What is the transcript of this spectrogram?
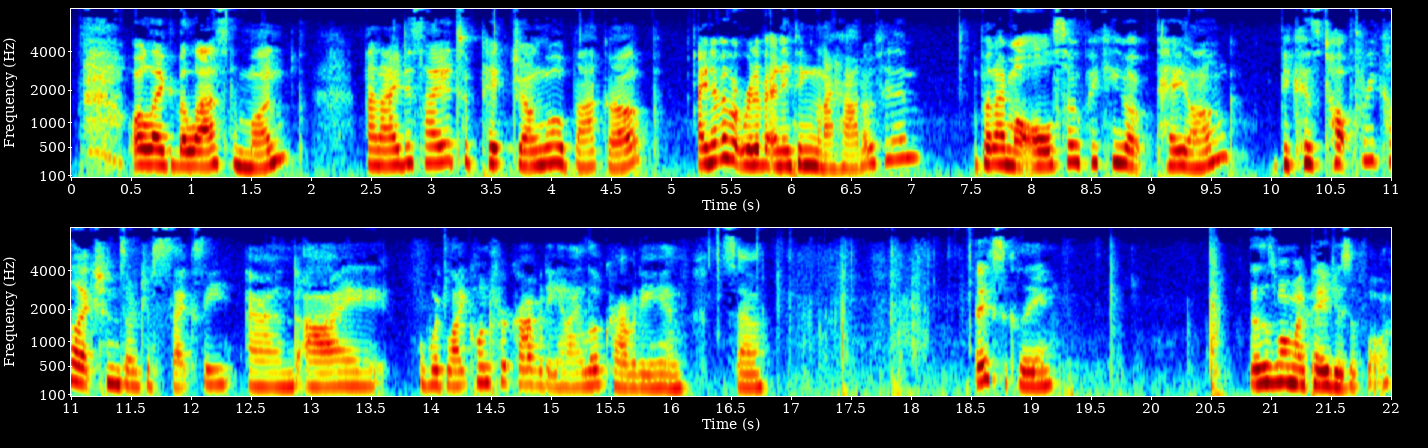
or like the last month and I decided to pick Jungmo back up. I never got rid of anything that I had of him, but I'm also picking up Taeyoung because top three collections are just sexy and I would like one for Cravity and I love Cravity and so basically this is what my pages are for.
